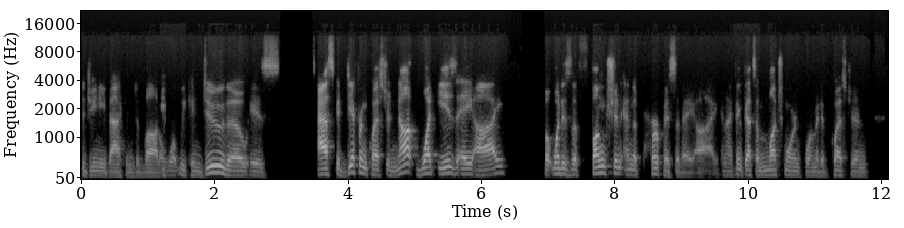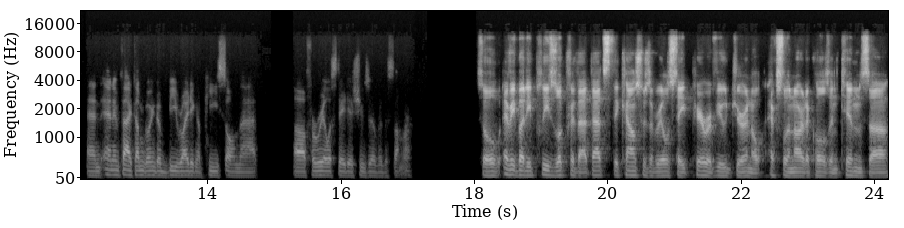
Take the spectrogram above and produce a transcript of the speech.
the genie back into the bottle. What we can do though is ask a different question, not what is AI, but what is the function and the purpose of AI? And I think that's a much more informative question. And, and in fact, I'm going to be writing a piece on that uh, for real estate issues over the summer. So everybody, please look for that. That's the Counselors of Real Estate peer-reviewed journal. Excellent articles, and Tim's uh,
